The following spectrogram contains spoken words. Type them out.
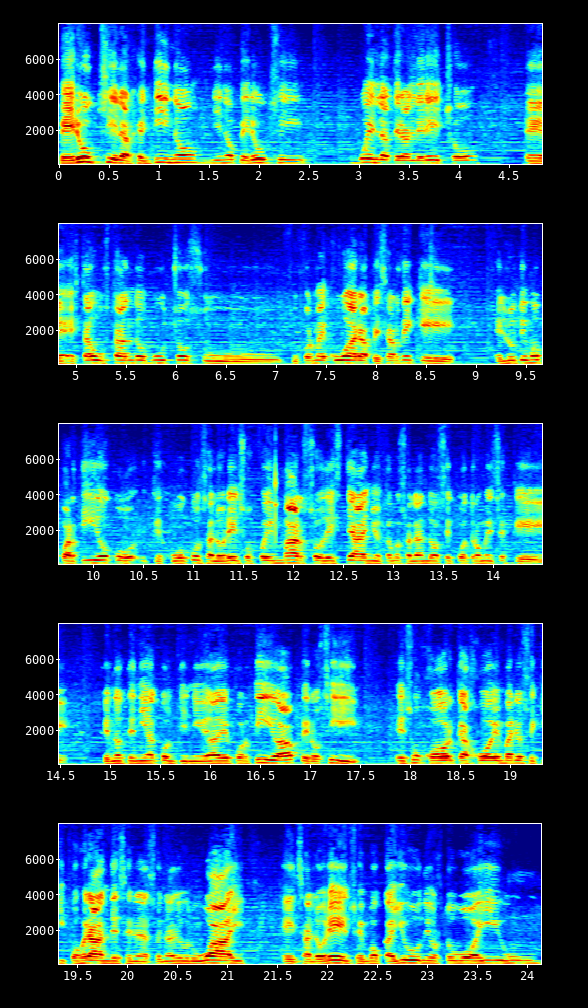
Peruzzi, el argentino, Nino Peruzzi, buen lateral derecho. eh, está gustando mucho su, su forma de jugar, a pesar de que el último partido que jugó con San Lorenzo fue en marzo de este año. Estamos hablando hace cuatro meses que, que no tenía continuidad deportiva, pero sí, es un jugador que ha jugado en varios equipos grandes, en el Nacional de Uruguay, en San Lorenzo, en Boca Juniors, tuvo ahí un,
